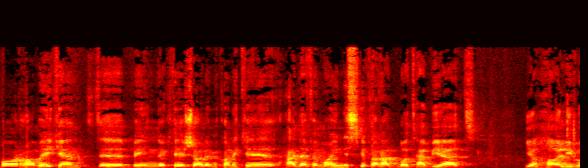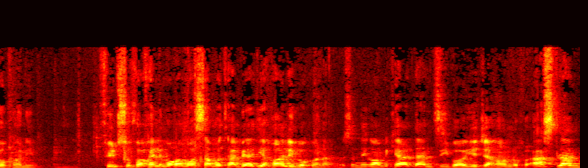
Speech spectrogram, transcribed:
بارها بیکن به این نکته اشاره می‌کنه که هدف ما این نیست که فقط با طبیعت یه حالی بکنیم. فیلسوفا خیلی موقع می‌خواستن با طبیعت یه حالی بکنن. مثلا نگاه می‌کردن زیبایی جهان رو. اصلا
